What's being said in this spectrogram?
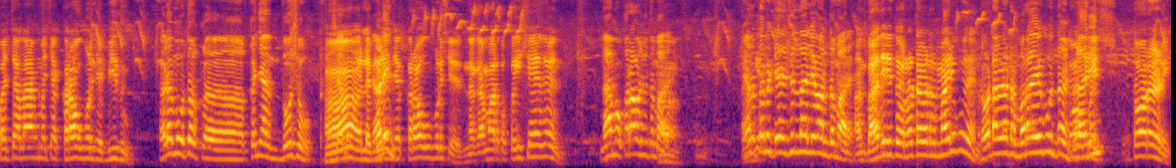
પચાસ લાખમાં ચેક કરાવવું પડશે બીજું. અરે હું તો કન્યા દોષો હા એટલે ગાડી? ચેક કરાવવું પડશે. નકર અમારે તો પૈસા જ ને. ના હું કરાવું છું તમારે. તમે ટેન્શન ના લેવાનું તમારે. અને બાજરી તો રોટાવેટર મારી રોટાવેટર ને તમે? તો ભેળારી. તો રેડી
